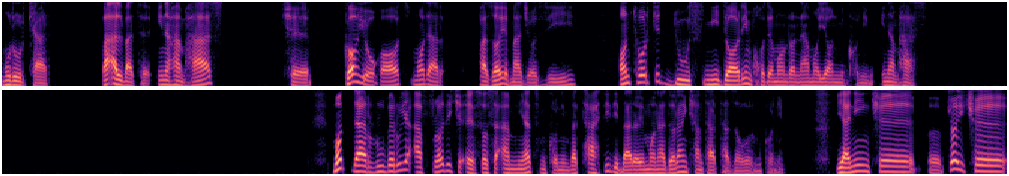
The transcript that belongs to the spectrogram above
مرور کرد. و البته این هم هست که گاهی اوقات ما در فضای مجازی آنطور که دوست میداریم خودمان را نمایان می‌کنیم. اینم هست. ما در روبروی افرادی که احساس امنیت می‌کنیم و تهدیدی برای ما ندارن کمتر تظاهر می‌کنیم. یعنی اینکه جایی که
